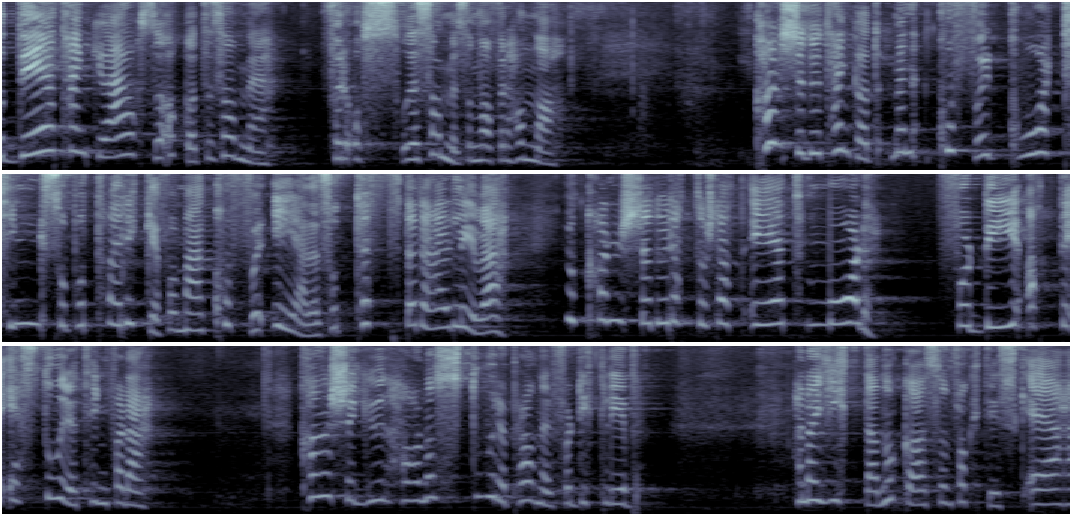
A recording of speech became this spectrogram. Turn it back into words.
Og det tenker jeg også akkurat det samme for oss, og det samme som var for Hanna. Kanskje du tenker at men hvorfor går ting så på tverke for meg? Hvorfor er det så tøft, det her livet? Jo, kanskje du rett og slett er et mål fordi at det er store ting for deg. Kanskje Gud har noen store planer for ditt liv. Han har gitt deg noe som faktisk er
